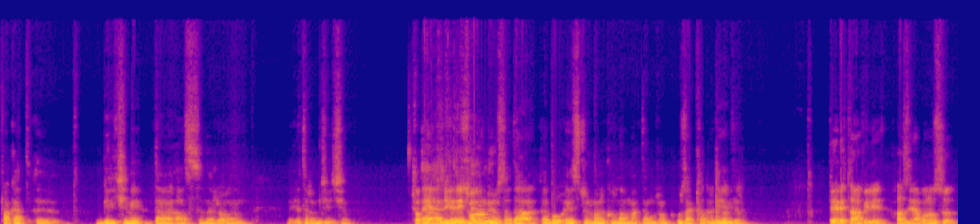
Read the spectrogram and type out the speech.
Fakat e, birikimi daha az sınırlı olan yatırımcı için çok eğer gidip edilmiyor. sormuyorsa da e, bu enstrümanı kullanmaktan uzak, uzak kalıyor diyebilirim. Devlet tahvili, hazine bonosu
